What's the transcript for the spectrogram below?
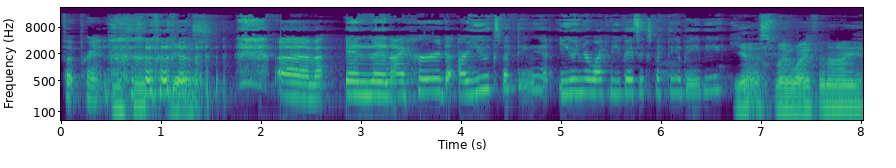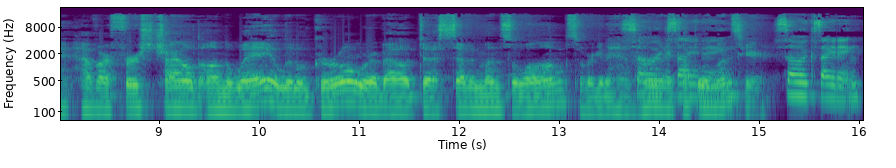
footprint. Yes. um, and then I heard, are you expecting, you and your wife, are you guys expecting a baby? Yes, my wife and I have our first child on the way, a little girl. We're about uh, seven months along, so we're going to have So her in a couple of months here. So exciting.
